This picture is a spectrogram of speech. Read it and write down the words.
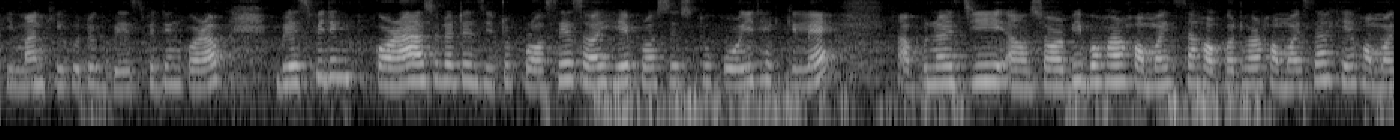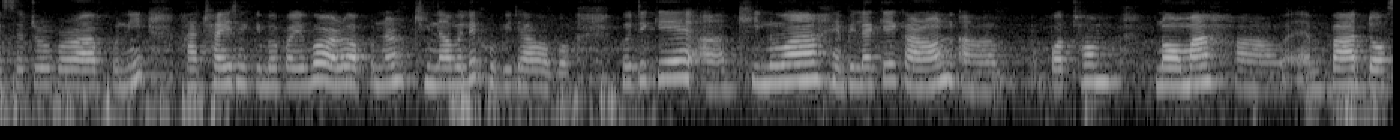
সিমান শিশুটোক ব্ৰেষ্ট ফিডিং কৰাওক। ব্ৰেষ্ট ফিডিং কৰা আচলতে যিটো প্ৰচেছ হয় সেই প্ৰচেছটো কৰি থাকিলে আপোনাৰ যি চৰ্বি বঢ়াৰ সমস্যা শকত হোৱাৰ সমস্যা সেই সমস্যাটোৰ পৰা আপুনি হাত সাৰি থাকিব পাৰিব আৰু আপোনাৰ ক্ষীণাবলৈ সুবিধা হ'ব। গতিকে ক্ষীণোৱা সেইবিলাকেই কাৰণ প্ৰথম নমাহ বা দহ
